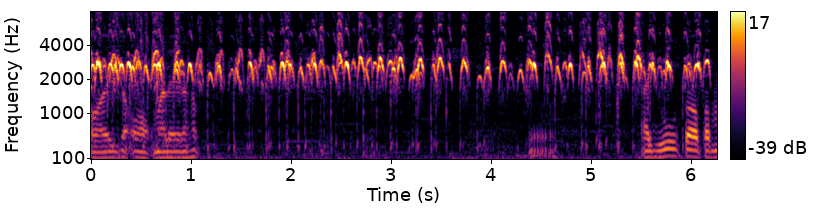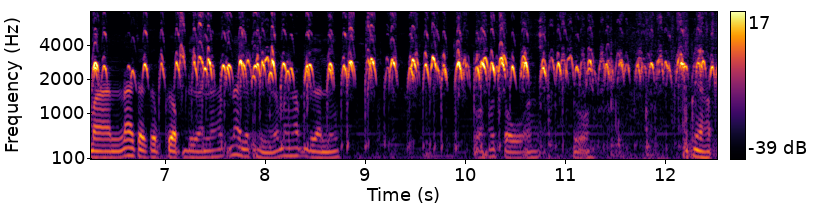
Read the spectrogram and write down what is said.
คอยจะออกมาเลยนะครับ อายุก็ประมาณน่าจะเกือบเกือบเดือนนะครับ น่าจะถึงแล้วมั้งครับเดือนนึงตัวเขาโตครับเนี่ยครับ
